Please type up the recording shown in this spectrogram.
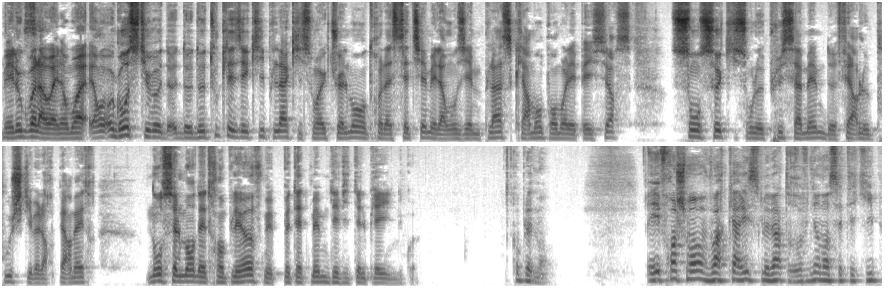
Mais donc voilà, ouais, non, moi, en gros, si tu veux, de, toutes les équipes là qui sont actuellement entre la 7 et la 11e place, clairement pour moi, les Pacers sont ceux qui sont le plus à même de faire le push qui va leur permettre non seulement d'être en playoff, mais peut-être même d'éviter le play-in, quoi. Complètement. Et franchement, voir Caris Levert revenir dans cette équipe,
